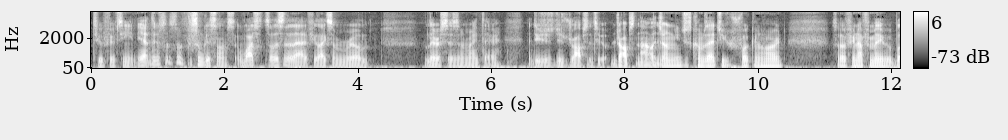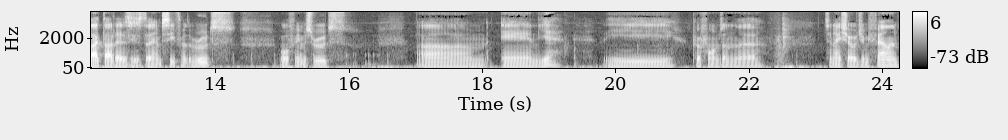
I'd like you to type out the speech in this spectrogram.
Two fifteen. Yeah, there's some, some good songs. Watch. So listen to that if you like some real lyricism right there. That dude just just drops it to drops knowledge on you. Just comes at you fucking hard. So if you're not familiar who Black Thought is, he's the MC for the Roots, world famous Roots. Um, and yeah, he performs on the Tonight Show with Jimmy Fallon.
